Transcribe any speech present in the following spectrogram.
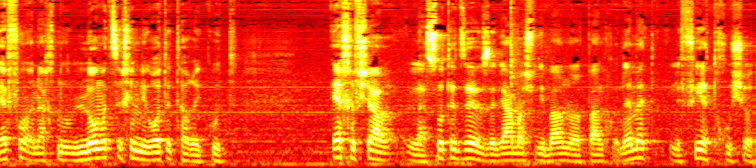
איפה אנחנו לא מצליחים לראות את הריקות. איך אפשר לעשות את זה, וזה גם מה שדיברנו על פעם קודמת, לפי התחושות.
